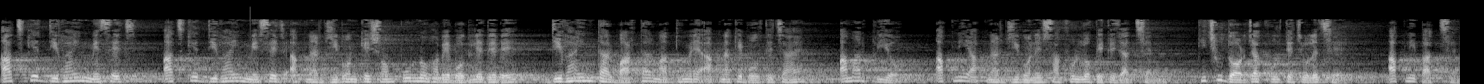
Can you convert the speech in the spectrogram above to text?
আজকের ডিভাইন মেসেজ আজকের ডিভাইন মেসেজ আপনার জীবনকে সম্পূর্ণভাবে বদলে দেবে। ডিভাইন তার বার্তার মাধ্যমে আপনাকে বলতে চায়, আমার প্রিয়, আপনি আপনার জীবনে সাফল্য পেতে যাচ্ছেন। কিছু দরজা খুলতে চলেছে, আপনি পাচ্ছেন।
